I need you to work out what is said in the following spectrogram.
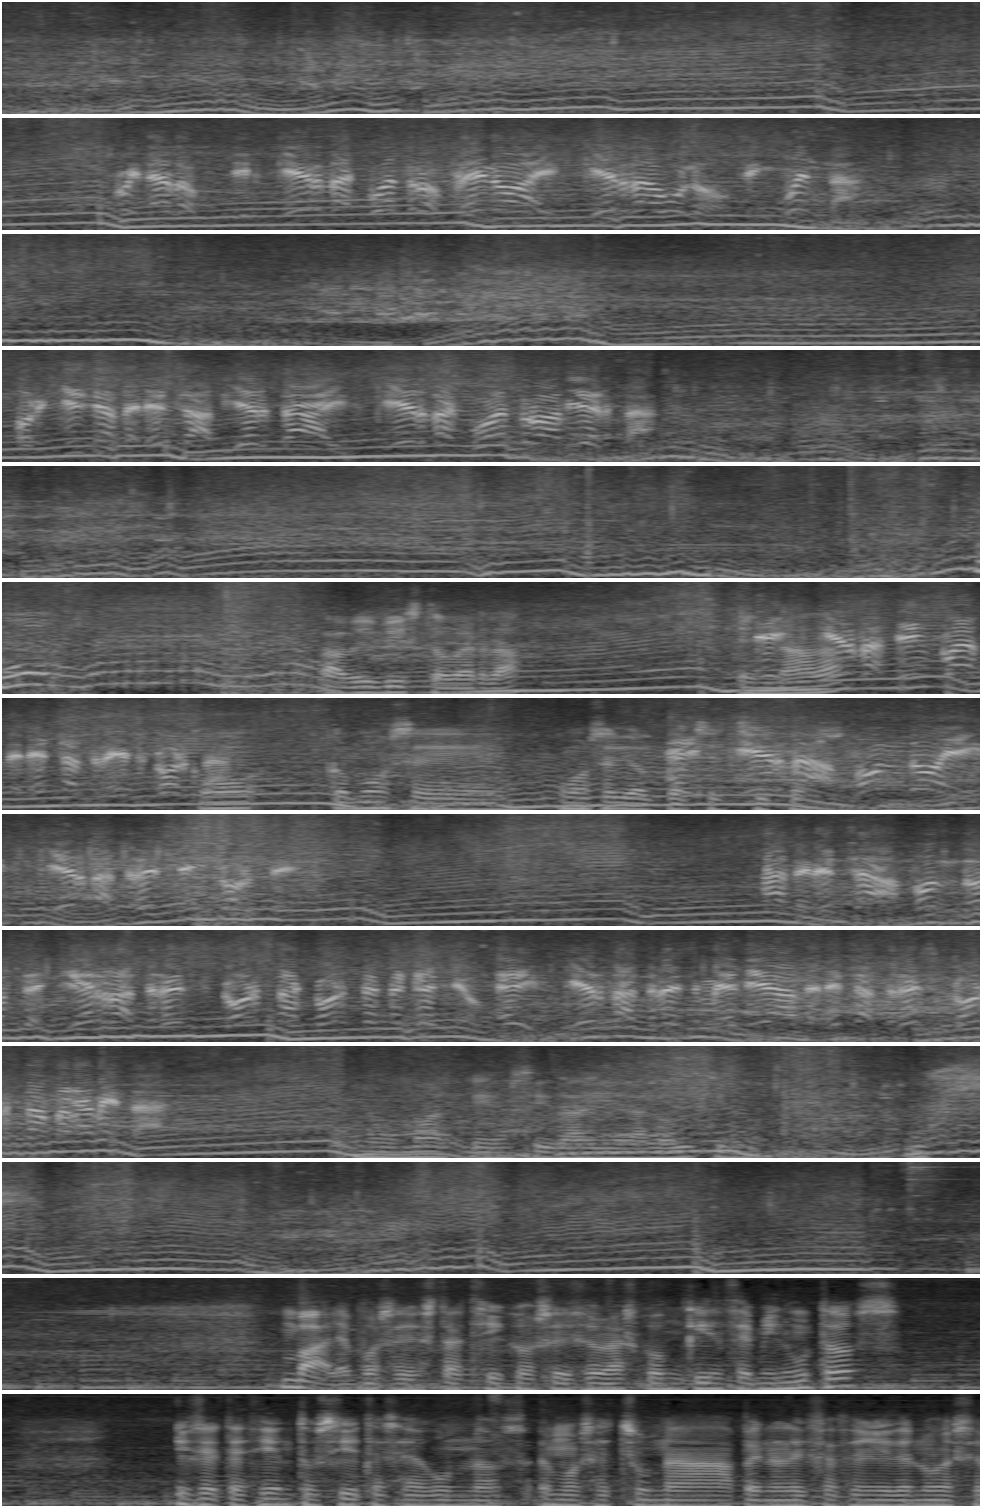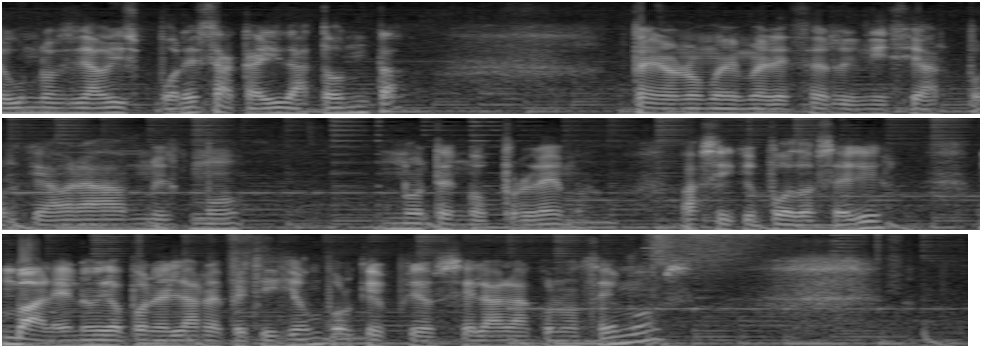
Cuidado, izquierda 4 freno a izquierda 1, 50. Horquilla derecha abierta a izquierda 4 abierta. Habéis visto, ¿verdad? En nada. Izquierda 5 a derecha 3 corta. ¿Cómo, cómo se, cómo se vio el coche, izquierda a chicos? fondo e izquierda 3 sin corte. A derecha a fondo se cierra 3 corta corte pequeño. E izquierda 3 media, derecha 3 corta para meta. No mal que ha sido ahí al último. Vale, pues ahí está chicos, 6 horas con 15 minutos y 707 segundos. Hemos hecho una penalización de 9 segundos, ya veis, por esa caída tonta. Pero no me merece reiniciar, porque ahora mismo no tengo problema. Así que puedo seguir. Vale, no voy a poner la repetición porque Priosela la conocemos.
